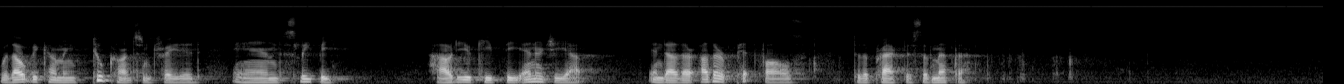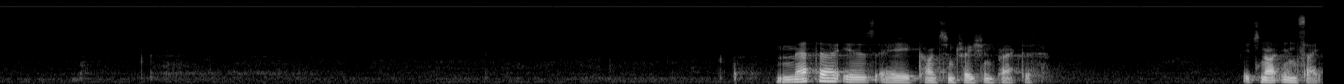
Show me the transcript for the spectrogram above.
without becoming too concentrated and sleepy? How do you keep the energy up? And are there other pitfalls to the practice of metta? Metta is a concentration practice. It's not insight.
